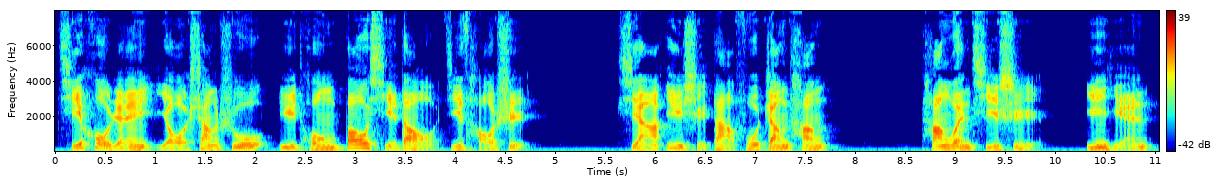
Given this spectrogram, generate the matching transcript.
其后人有尚书欲通包斜道及曹氏，下御史大夫张汤。汤问其事，因言：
